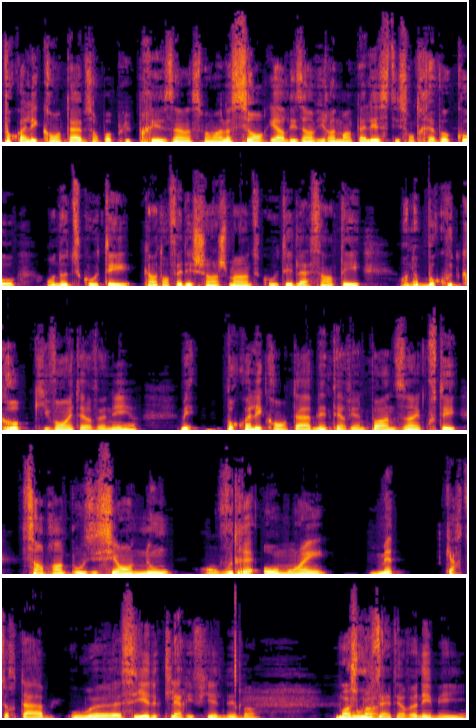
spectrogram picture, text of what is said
Pourquoi les comptables sont pas plus présents à ce moment-là? Si on regarde les environnementalistes, ils sont très vocaux. On a du côté, quand on fait des changements du côté de la santé, on a beaucoup de groupes qui vont intervenir. Mais pourquoi les comptables n'interviennent pas en disant, écoutez, sans prendre position, nous, on voudrait au moins mettre carte sur table ou euh, essayer de clarifier le débat? Moi, je vous intervenez, mais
